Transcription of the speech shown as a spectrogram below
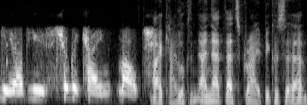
year I've used sugarcane mulch. Okay, look, and that that's great because um,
